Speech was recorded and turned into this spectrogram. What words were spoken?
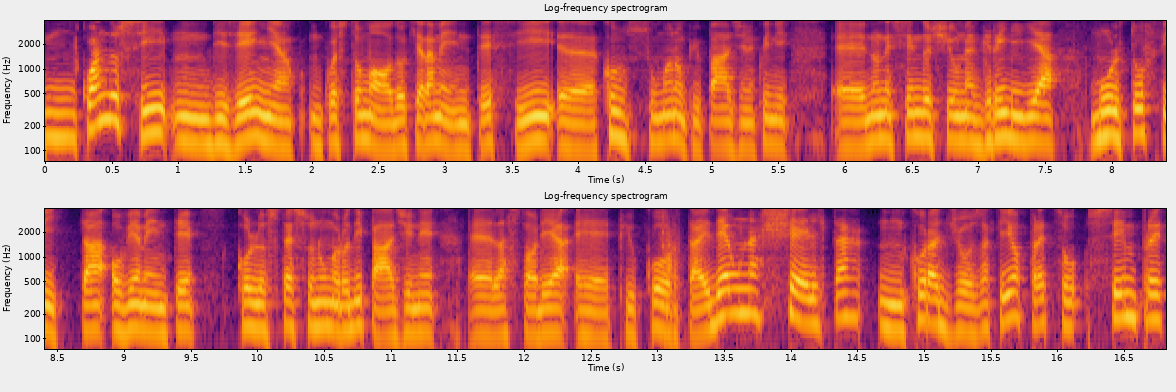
mm, quando si mm, disegna in questo modo, chiaramente si eh, consumano più pagine, quindi eh, non essendoci una griglia molto fitta, ovviamente con lo stesso numero di pagine eh, la storia è più corta ed è una scelta mh, mm, coraggiosa che io apprezzo sempre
